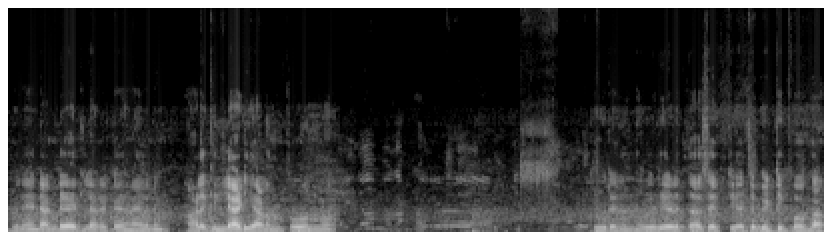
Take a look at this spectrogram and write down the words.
ഇവനെ രണ്ട് കയറ്റിലാണ് ഇട്ടേക്കണേ. അവനും ആൾ കില്ലാടിയാണെന്ന് തോന്നുന്നു. ദൂരെ നിന്ന് വീഡിയോ എടുത്താൽ സേഫ്റ്റി ആയിട്ട് വീട്ടിൽ പോകാം.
